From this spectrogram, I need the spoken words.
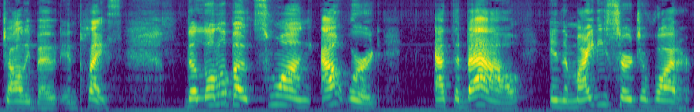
jolly boat in place. The little boat swung outward at the bow in the mighty surge of water.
